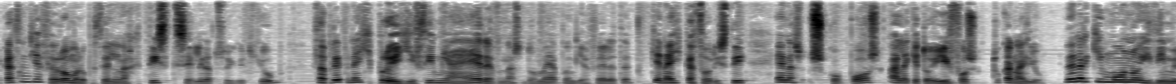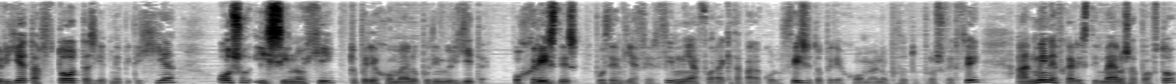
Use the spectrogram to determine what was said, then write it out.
κάθε ενδιαφερόμενο που θέλει να χτίσει τη σελίδα του στο YouTube, θα πρέπει να έχει προηγηθεί μια έρευνα στον τομέα που ενδιαφέρεται και να έχει καθοριστεί ένας σκοπός αλλά και το ύφος του καναλιού. Δεν αρκεί μόνο η δημιουργία ταυτότητας για την επιτυχία, όσο η συνοχή του περιεχομένου που δημιουργείται. Ο χρήστης που θα ενδιαφερθεί μία φορά και θα παρακολουθήσει το περιεχόμενο που θα του προσφερθεί, αν μην είναι ευχαριστημένος από αυτό,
